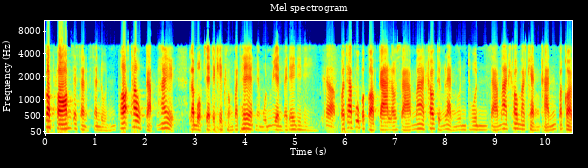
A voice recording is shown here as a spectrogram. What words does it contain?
ก็พร้อมจะสนับสนุน เพราะเท่ากับให้ระบบเศรษฐกิจของประเทศเนี่ยหมุนเวียนไปได้ดีครับเพราะถ้าผู้ประกอบการเราสามารถเข้าถึงแหล่งเงินทุน สามารถเข้ามาแข่งขันประกอบ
